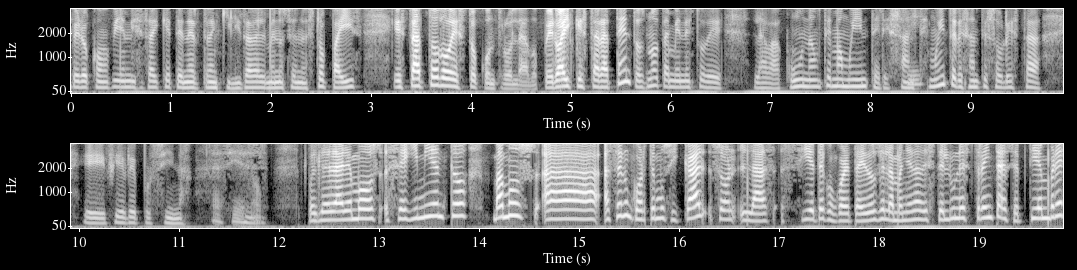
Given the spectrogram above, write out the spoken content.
pero como bien dices, hay que tener tranquilidad, al menos en nuestro país, está todo esto controlado, pero hay que estar atentos, ¿no? También esto de la vacuna, un tema muy interesante, muy interesante sobre esta eh, fiebre porcina. Así es. Pues le daremos seguimiento. Vamos a hacer un corte musical. Son las 7 con 42 de la mañana de este lunes 30 de septiembre.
